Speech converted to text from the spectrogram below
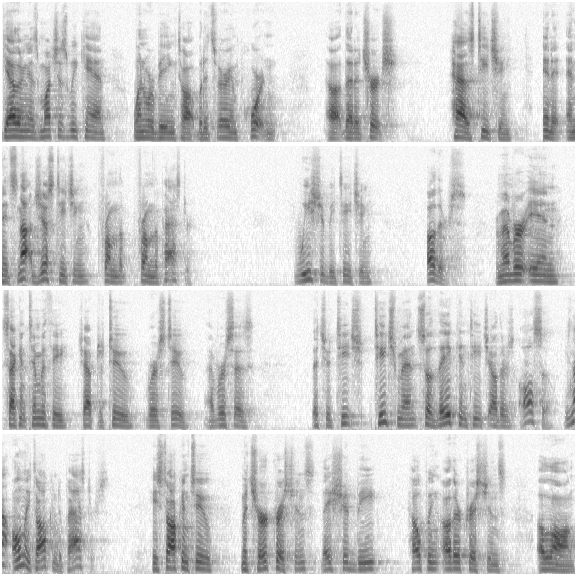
gathering as much as we can when we're being taught. But it's very important uh, that a church has teaching in it. And it's not just teaching from the, from the pastor, we should be teaching others. Remember in 2 Timothy chapter 2, verse 2, that verse says that you teach, teach men so they can teach others also. He's not only talking to pastors, he's talking to mature Christians. They should be helping other Christians along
